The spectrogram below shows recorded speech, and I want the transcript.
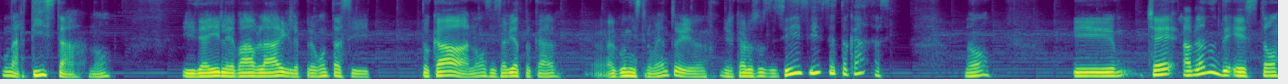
un artista, ¿no? Y de ahí le va a hablar y le pregunta si tocaba, ¿no? Si sabía tocar algún instrumento y el, Carlos dice, sí, sí, se toca así, ¿no? Y, che, hablando de esto,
